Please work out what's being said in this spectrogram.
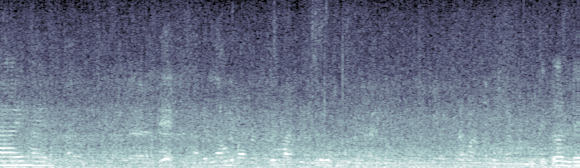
హాయ్ హాయ్. ఇదిగోండి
